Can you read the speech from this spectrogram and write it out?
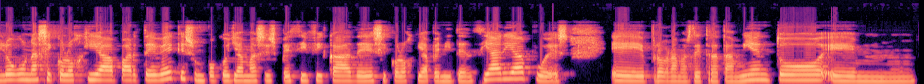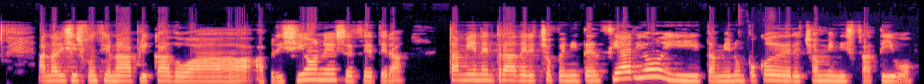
luego una psicología parte B, que es un poco ya más específica de psicología penitenciaria, pues eh, programas de tratamiento, em, análisis funcional aplicado a, a prisiones, etcétera. También entra derecho penitenciario y también un poco de derecho administrativo.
